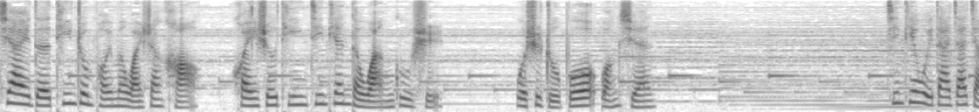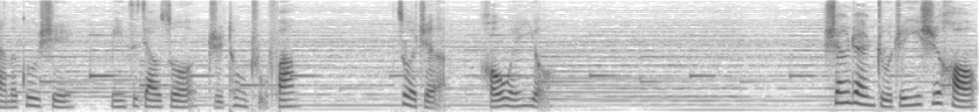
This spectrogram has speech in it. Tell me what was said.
亲爱的听众朋友们，晚上好，欢迎收听今天的晚安故事，我是主播王璇。今天为大家讲的故事名字叫做《止痛处方》，作者侯文友。升任主治医师后，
